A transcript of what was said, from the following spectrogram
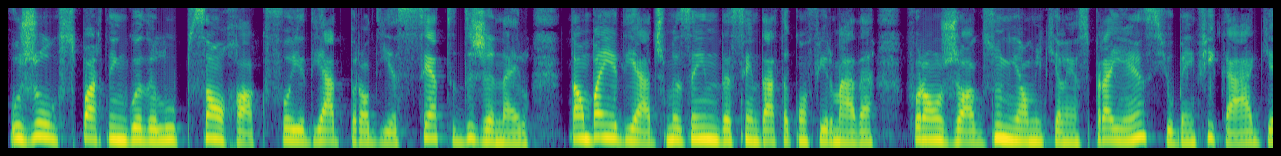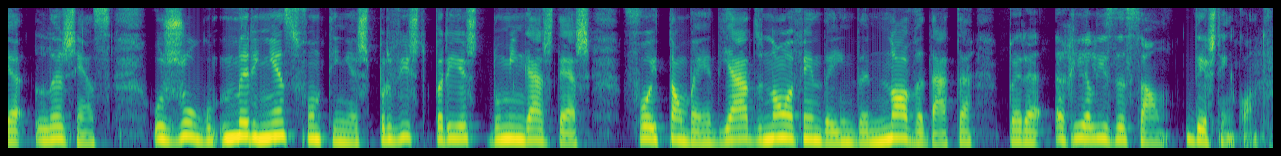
O jogo Sporting Guadalupe São Roque foi adiado para o dia 7 de janeiro. Também adiados, mas ainda sem data confirmada, foram os jogos União Miquelense Praense e o Benfica Águia Lagense. O jogo Marinhense Fontinhas, previsto para este domingo às 10, foi também adiado, não havendo ainda nova data para a realização deste encontro.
